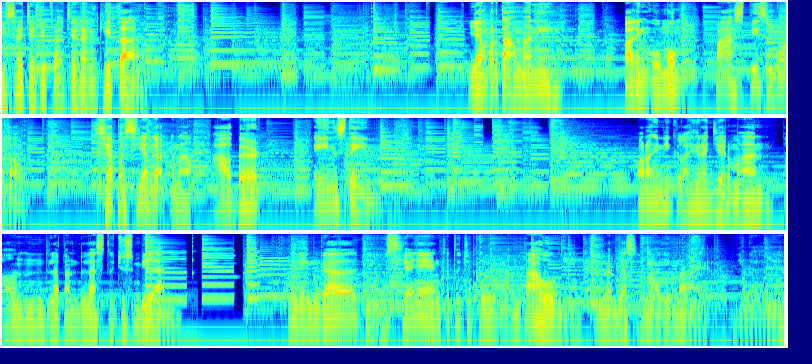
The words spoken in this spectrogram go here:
bisa jadi pelajaran kita. Yang pertama nih, paling umum, pasti semua tahu. Siapa sih yang nggak kenal Albert Einstein? Orang ini kelahiran Jerman tahun 1879. Meninggal di usianya yang ke-76 tahun, 1955 ya meninggalnya.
